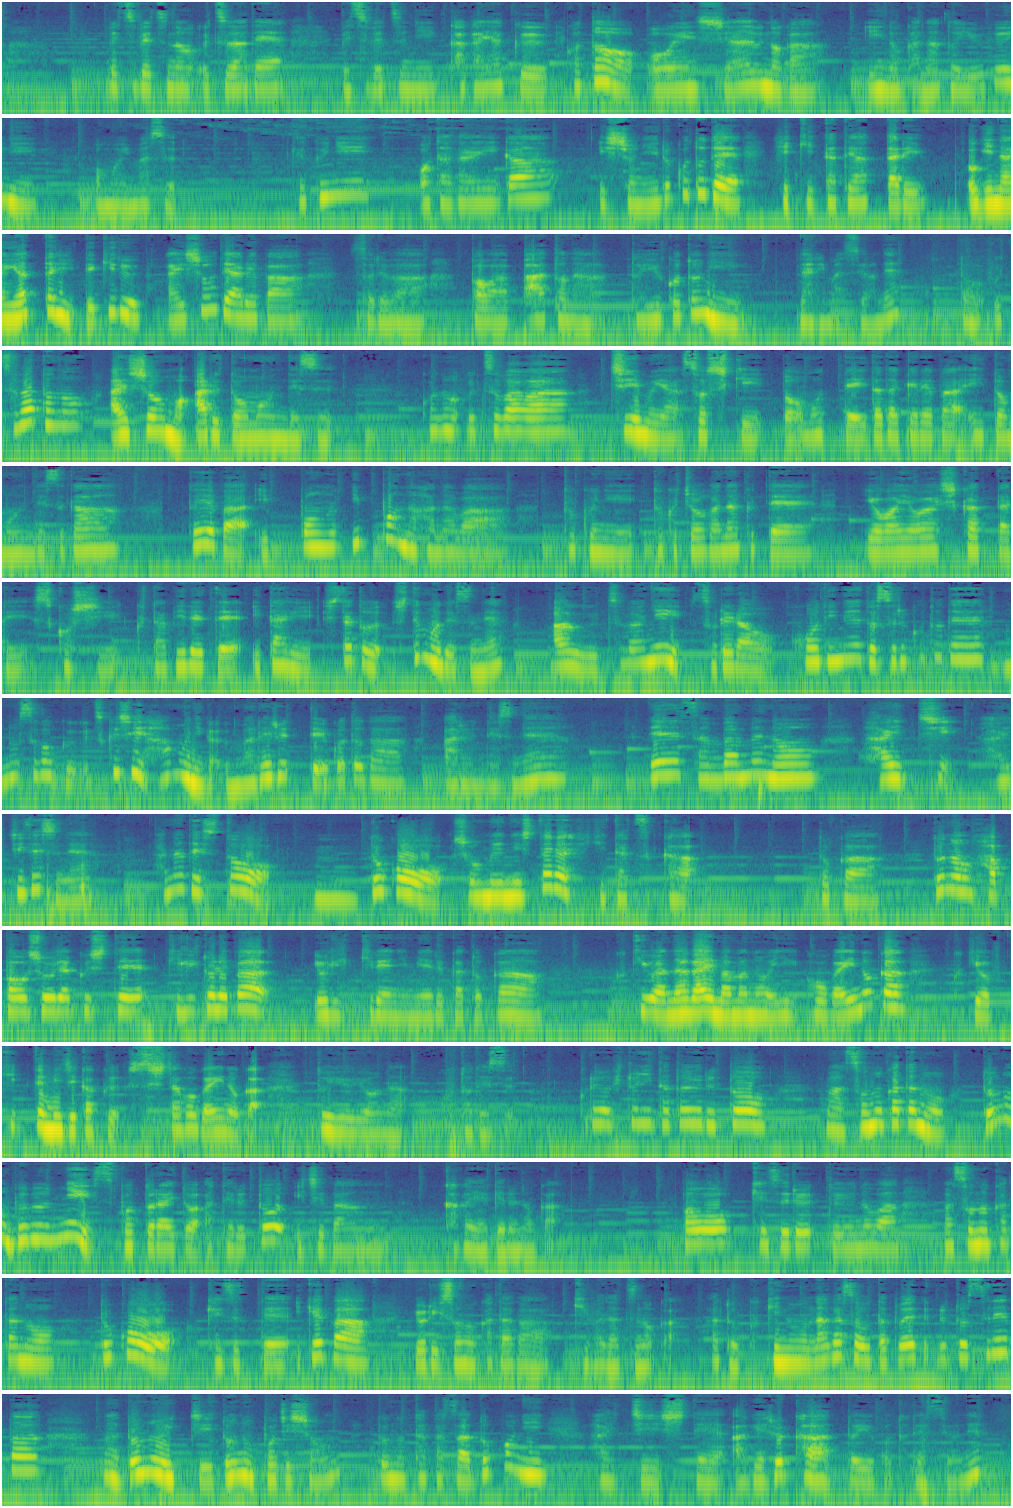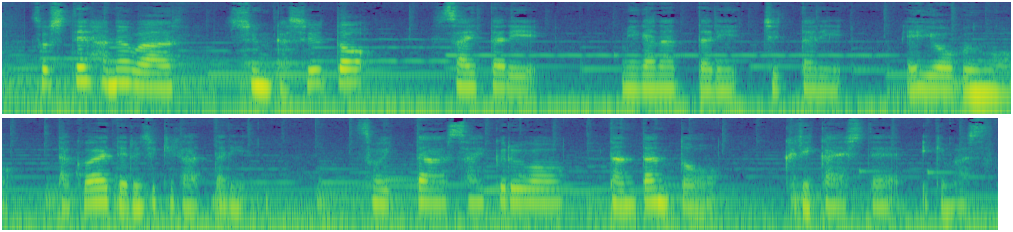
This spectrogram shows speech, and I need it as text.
別々の器で別々に輝くことを応援し合うのがいいのかなというふうに思います。逆にお互いが一緒にいることで引き立て合ったり補い合ったりできる相性であればそれはパワーパートナーということになりますよね。と器との相性もあると思うんです。この器はチームや組織と思っていただければいいと思うんですが例えば一本一本の花は特に特徴がなくて弱々しかったり少しくたびれていたりしたとしてもですね合う器にそれらをコーディネートすることでものすごく美しいハーモニーが生まれるっていうことがあるんですね。で3番目の配置。配置ですね。花ですとうん、どこを正面にしたら引き立つかとかどの葉っぱを省略して切り取ればより綺麗に見えるかとか茎は長いままの方がいいのか茎を切って短くした方がいいのかというようなことです。これを人に例えると、まあ、その方のどの部分にスポットライトを当てると一番輝けるのか葉を削るというのは、まあ、その方のどこを削っていけばよりその方が際立つのか。あと茎の長さを例えるとすれば、まあ、どの位置どのポジションどの高さどこに配置してあげるかということですよね。そして花は春夏秋冬咲いたり実がなったり散ったり栄養分を蓄えてる時期があったりそういったサイクルを淡々と繰り返していきます。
